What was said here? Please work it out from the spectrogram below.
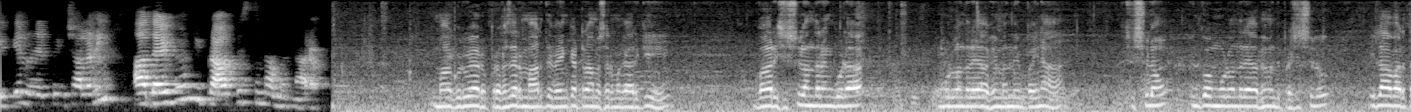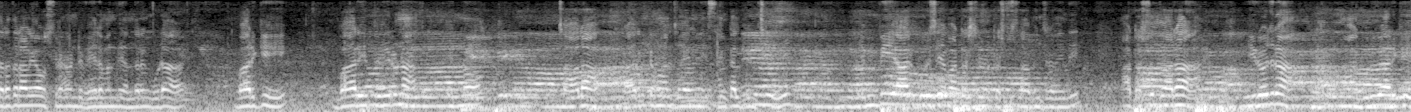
విద్యను నేర్పించాలని ఆ దైవాన్ని ప్రార్థిస్తున్నామన్నారు. మా గురుగారు ప్రొఫెసర్ మారుతి వెంకటరామ శర్మ గారికి వారి శిష్యులందరం కూడా మూడు వందల యాభై మంది పైన శిష్యులం ఇంకో మూడు వందల యాభై మంది ప్రశిష్యులు. ఇలా వారి తరతరాలుగా వస్తున్నటువంటి వేల మంది అందరం కూడా వారికి వారి పేరున ఎన్నో చాలా కార్యక్రమాలు చేయాలని సంకల్పించి ఎంబీఆర్ గురుసేవా ట్రస్ట్ ట్రస్ట్ స్థాపించడమైంది ఆ ట్రస్ట్ ద్వారా ఈ రోజున మా గురుగారికి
